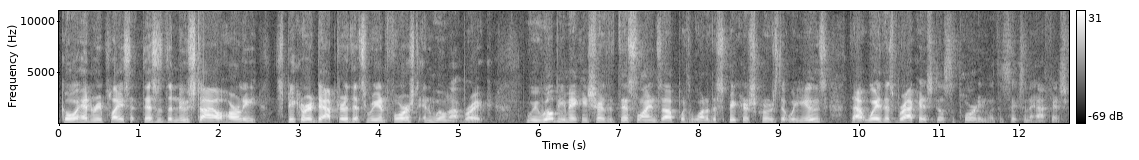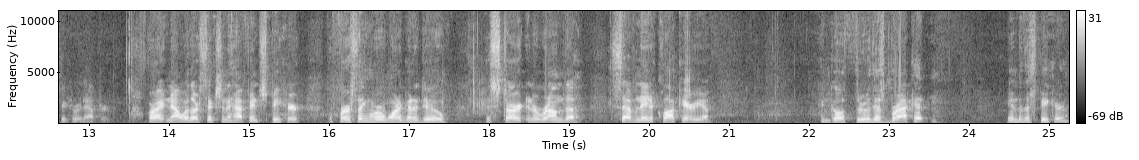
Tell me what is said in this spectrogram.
go ahead and replace it. This is the new style Harley speaker adapter that's reinforced and will not break. We will be making sure that this lines up with one of the speaker screws that we use. That way this bracket is still supporting with the six and a half inch speaker adapter. All right, now with our six and a half inch speaker, the first thing we're gonna do is start at around the seven, eight o'clock area and go through this bracket into the speaker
